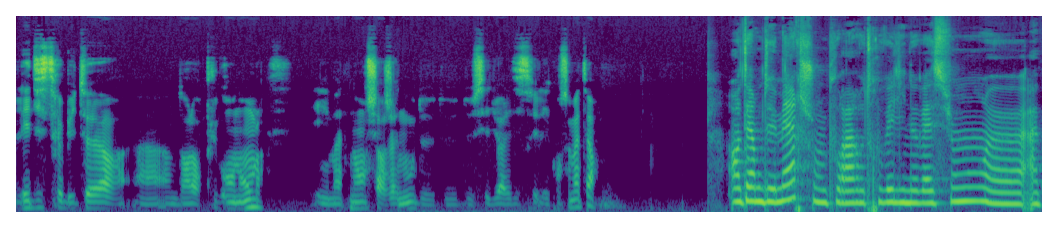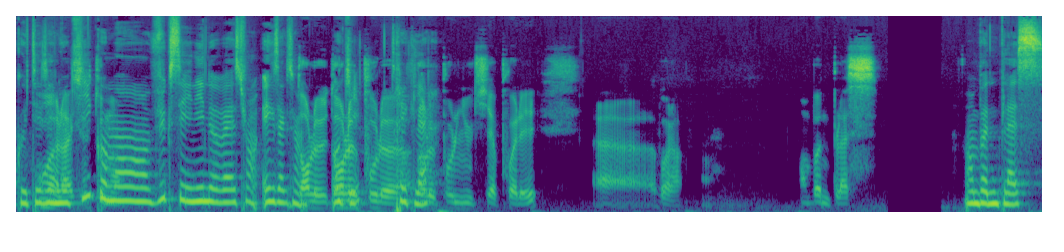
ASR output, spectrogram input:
les distributeurs dans leur plus grand nombre, et maintenant charge à nous de, séduire les, les consommateurs. En termes de merch, on pourra retrouver l'innovation euh, à côté des Nuki. Comment, vu que c'est une innovation, exactement. Dans le, dans le pôle, euh, dans le pôle Nuki à poêler. Euh, voilà. En bonne place. En bonne place.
